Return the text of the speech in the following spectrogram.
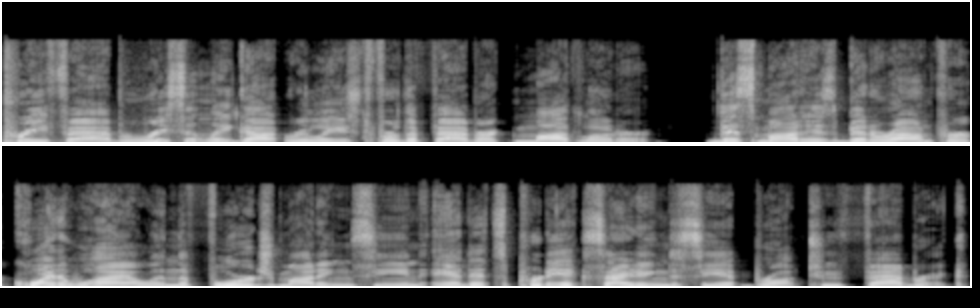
Prefab recently got released for the Fabric mod loader. This mod has been around for quite a while in the Forge modding scene, and it's pretty exciting to see it brought to Fabric.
